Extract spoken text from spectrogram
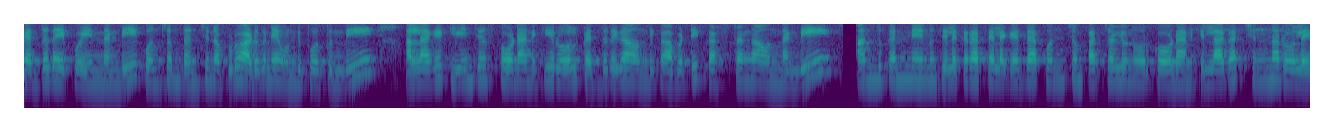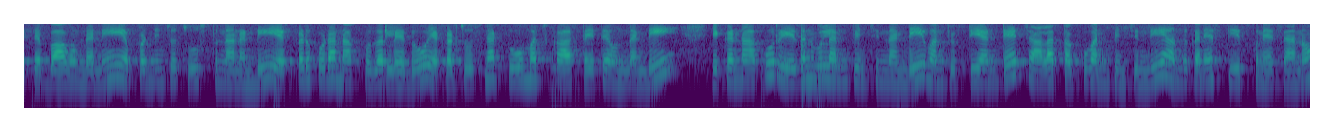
పెద్దదైపోయిందండి. కొంచెం దంచినప్పుడు అడుగునే ఉండిపోతుంది. అలాగే క్లీన్ చేసుకోవడానికి రోల్ పెద్దదిగా ఉంది కాబట్టి కష్టంగా ఉందండి. అందుకని నేను జీలకర్ర తెల్లగడ్డ కొంచెం పచ్చళ్ళు నూరుకోవడానికి ఇలాగా చిన్న రోల్ అయితే బాగుండని ఎప్పటి నుంచో చూస్తున్నానండి. ఎక్కడ కూడా నాకు కుదరలేదు. ఎక్కడ చూసినా టూ మచ్ కాస్ట్ అయితే ఉందండి. ఇక్కడ నాకు రీజనబుల్ అనిపించిందండి. వన్ ఫిఫ్టీ అంటే చాలా తక్కువ అనిపించింది. అందుకనేసి తీసుకునేసాను.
